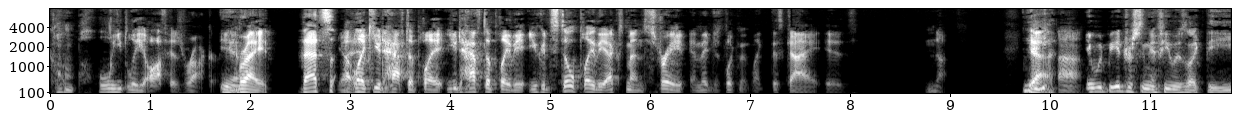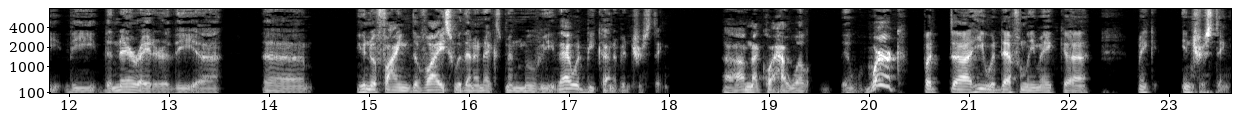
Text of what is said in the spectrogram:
completely off his rocker Yeah. Right. That's Yeah, like you'd have to play you'd have to play the you could still play the x-men straight and they just look at like this guy is nuts yeah. uh, It would be interesting if he was like the the the narrator, the uh, the unifying device within an X Men movie. That would be kind of interesting. Uh, I'm not quite how well it would work, but uh, he would definitely make uh, make it interesting.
